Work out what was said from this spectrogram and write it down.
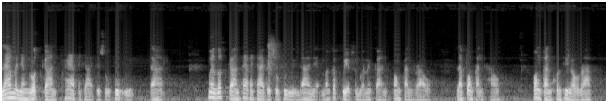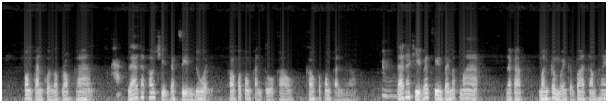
แล้วมันยังลดการแพร่กระจายไปสู่ผู้อื่นได้ เมื่อลดการแพร่กระจายไปสู่ผู้อื่นได้เนี่ยมันก็เปรียบเสมือนเป็นการป้องกันเรา และป้องกันเขา ป้องกันคนที่เรารัก ป้องกันคนรอบๆข้างค่ะแล้วถ้าเขาฉีดวัคซีนด้วย เขาก็ป้องกันตัวเขา เขาก็ป้องกันเราอืมแล้วถ้าฉีดวัคซีนไปมากๆนะครับ มันก็เหมือนกับว่าทำให้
